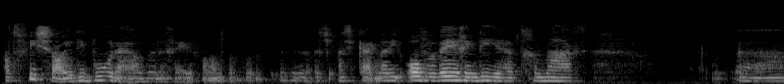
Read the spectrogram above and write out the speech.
advies zou je die boeren eigenlijk willen geven? Want eh, als je, als je kijkt naar die overweging die je hebt gemaakt uh,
